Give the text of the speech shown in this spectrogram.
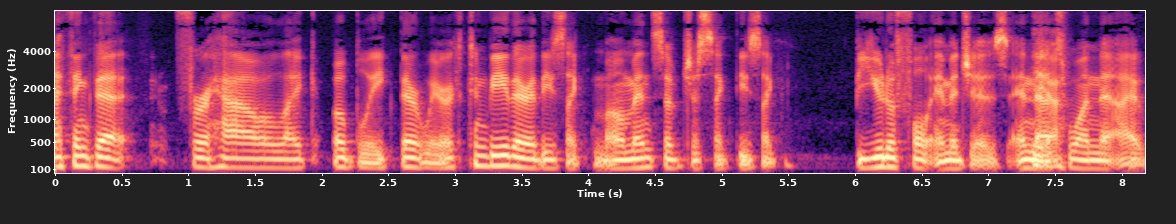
I think that for how like oblique their lyrics can be, there are these like moments of just like these like beautiful images, and that's Yeah. one that I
